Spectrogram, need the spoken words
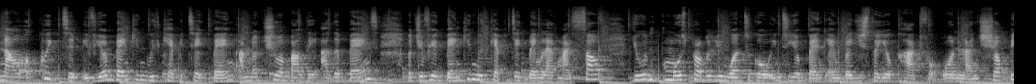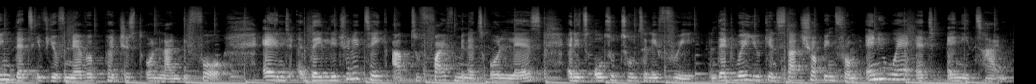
Now, a quick tip if you're banking with Capitec Bank, I'm not sure about the other banks, but if you're banking with Capitec Bank like myself, you would most probably want to go into your bank and register your card for online shopping. That's if you've never purchased online before. And they literally take up to five minutes or less, and it's also totally free. And that way, you can start shopping from anywhere at any time.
